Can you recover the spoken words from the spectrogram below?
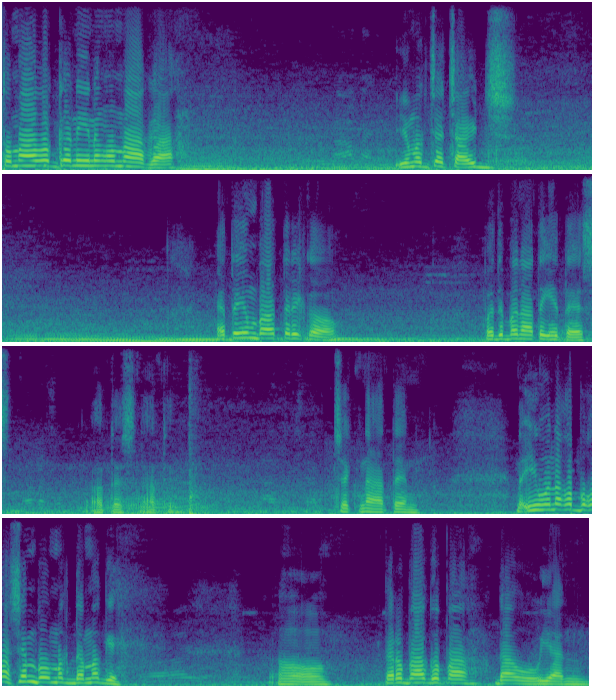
Tumawag kaninang umaga. Yung magcha-charge. Ito yung battery ko. Pwede ba natin i-test? Ah, test natin. Check natin. Naiwan nakabukas yan buong magdamag eh. Oo. Pero bago pa daw yan.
